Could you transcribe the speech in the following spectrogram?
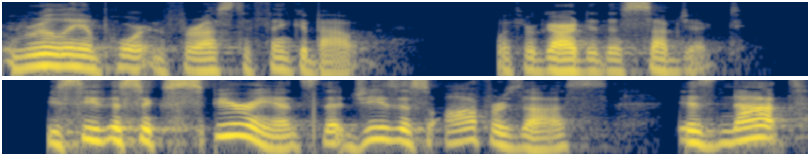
really important for us to think about with regard to this subject. You see, this experience that Jesus offers us is not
